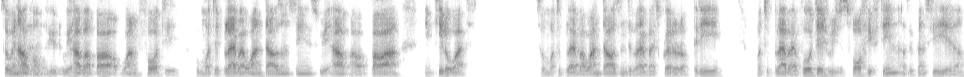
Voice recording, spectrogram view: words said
So we now compute, we have a power of 140, we multiply by 1000 since we have our power in kilowatts. So multiply by 1000 divided by square root of 3, multiply by voltage, which is 415, as you can see here.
